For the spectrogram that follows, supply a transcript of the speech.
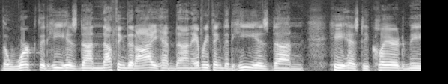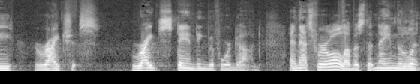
the work that He has done, nothing that I have done, everything that He has done, He has declared me righteous, right standing before God. And that's for all of us that name the,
